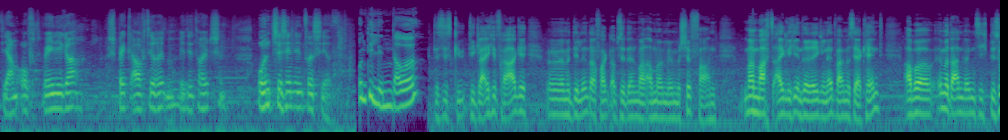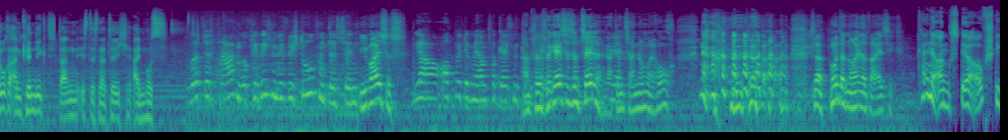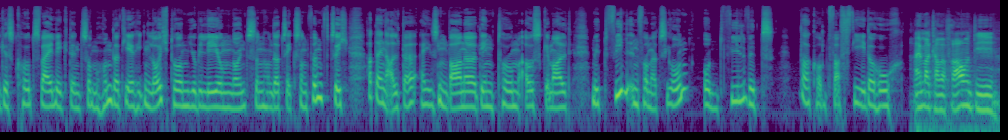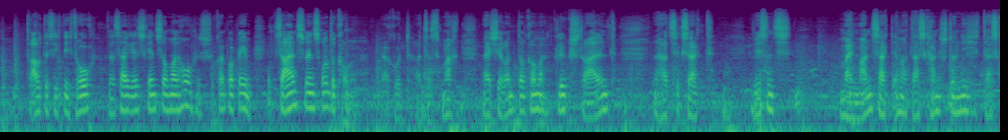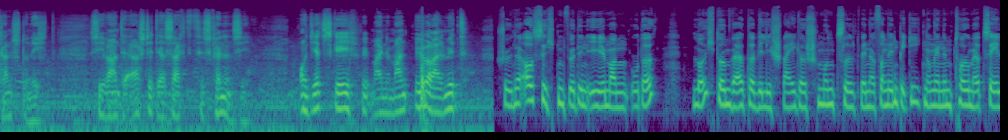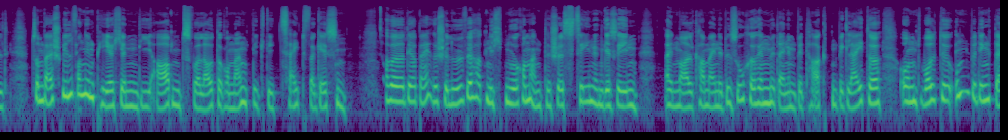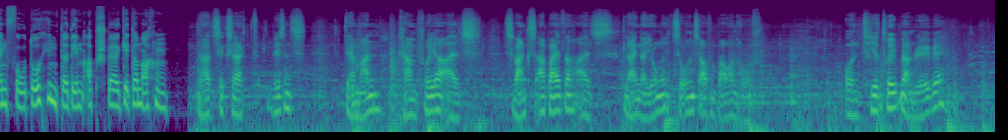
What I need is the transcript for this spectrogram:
Die haben oft weniger Speck auf die Rippen wie die Deutschen und sie sind interessiert. Und die Lindauer? Das ist die gleiche Frage, wenn man die Lindauer fragt, ob sie denn mal einmal mit dem Schiff fahren. Man macht es eigentlich in der Regel nicht, weil man es ja kennt. Aber immer dann, wenn sich Besuch ankündigt, dann ist das natürlich ein Muss. Ich wollte fragen, ob Sie wissen, wie viele Stufen das sind. Ich weiß es. Ja, auch bitte, wir haben vergessen Haben Sie vergessen zum Zählen? Da ja. gehen Sie nochmal hoch. so, 139. Keine Angst, der Aufstieg ist kurzweilig, denn zum 100-jährigen Leuchtturmjubiläum 1956 hat ein alter Eisenbahner den Turm ausgemalt, mit viel Information und viel Witz. Da kommt fast jeder hoch. Einmal kam eine Frau und die traute sich nicht hoch. Da sage ich, jetzt gehen Sie doch mal hoch, ist kein Problem. Zahlen Sie, wenn Sie runterkommen. Ja gut, hat das gemacht. Dann ist sie runtergekommen, glückstrahlend. Dann hat sie gesagt, wissen Sie, mein Mann sagt immer, das kannst du nicht, das kannst du nicht. Sie waren der Erste, der sagt, das können Sie. Und jetzt gehe ich mit meinem Mann überall mit. Schöne Aussichten für den Ehemann, oder? Leuchtturmwärter Willi Schweiger schmunzelt, wenn er von den Begegnungen im Turm erzählt. Zum Beispiel von den Pärchen, die abends vor lauter Romantik die Zeit vergessen. Aber der bayerische Löwe hat nicht nur romantische Szenen gesehen. Einmal kam eine Besucherin mit einem betagten Begleiter und wollte unbedingt ein Foto hinter dem Absperrgitter machen. Da hat sie gesagt, wissen Sie, der Mann kam früher als Zwangsarbeiter, als kleiner Junge zu uns auf dem Bauernhof. Und hier drüben am Löwe,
